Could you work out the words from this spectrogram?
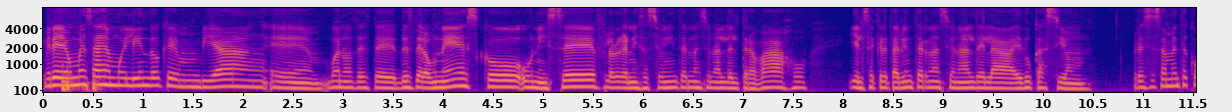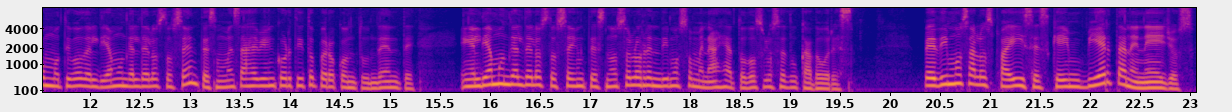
Mire, hay un mensaje muy lindo que envían, eh, bueno, desde, desde la UNESCO, UNICEF, la Organización Internacional del Trabajo y el Secretario Internacional de la Educación, precisamente con motivo del Día Mundial de los Docentes. Un mensaje bien cortito pero contundente. En el Día Mundial de los Docentes no solo rendimos homenaje a todos los educadores, pedimos a los países que inviertan en ellos,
